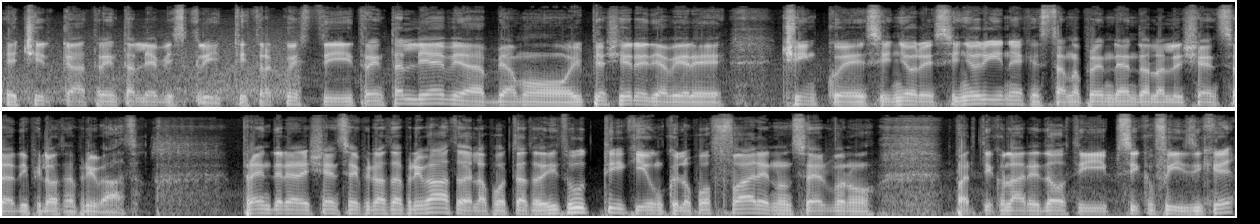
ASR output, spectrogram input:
e circa 30 allievi iscritti. Tra questi 30 allievi abbiamo il piacere di avere 5 signore e signorine che stanno prendendo la licenza di pilota privato. Prendere la licenza di pilota privato è la portata di tutti, chiunque lo può fare, non servono particolari doti psicofisiche,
